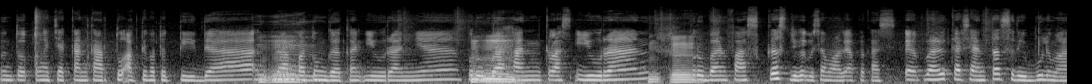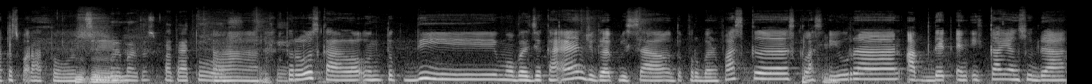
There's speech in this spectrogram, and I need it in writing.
untuk pengecekan kartu aktif atau tidak, berapa tunggakan iurannya, perubahan kelas iuran, Oke. perubahan vaskes juga bisa melalui aplikasi eh, melalui care center 1500 400. 1500 400. Ah, Oke. Terus kalau untuk di mobile JKN juga bisa untuk perubahan vaskes, kelas iuran, update NIK yang sudah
